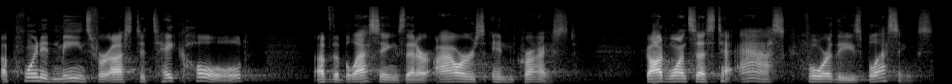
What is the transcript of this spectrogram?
appointed means for us to take hold of the blessings that are ours in Christ. God wants us to ask for these blessings.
